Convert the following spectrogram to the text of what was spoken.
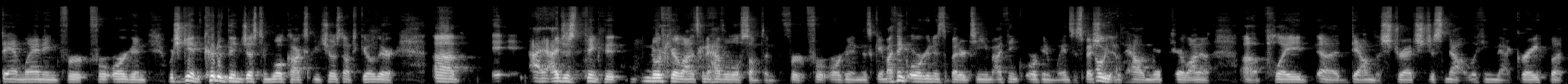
Dan Lanning for for Oregon, which again could have been Justin Wilcox, but he chose not to go there. Uh, I, I, just think that North Carolina's going to have a little something for for Oregon in this game. I think Oregon is the better team. I think Oregon wins, especially oh, yeah. with how North Carolina uh, played uh, down the stretch, just not looking that great. But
